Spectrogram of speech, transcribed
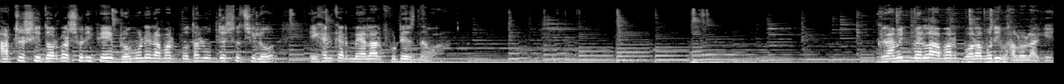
আটরশি দরবার শরীফে ভ্রমণের আমার প্রধান উদ্দেশ্য ছিল এখানকার মেলার ফুটেজ নেওয়া। গ্রামীণ মেলা আমার বরাবরই ভালো লাগে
